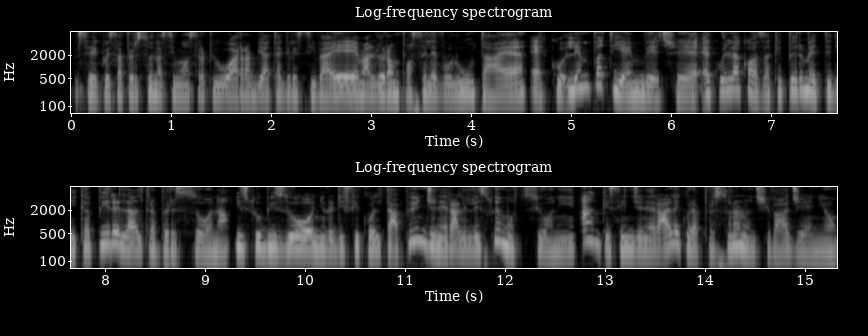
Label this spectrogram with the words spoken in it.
se questa persona si mostra più arrabbiata e aggressiva, eh, ma allora un po' se l'è voluta, eh. Ecco, l'empatia invece è quella cosa che permette di capire l'altra persona, il suo bisogno, le difficoltà, più in generale le sue emozioni, anche se in generale quella persona non ci va a genio,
